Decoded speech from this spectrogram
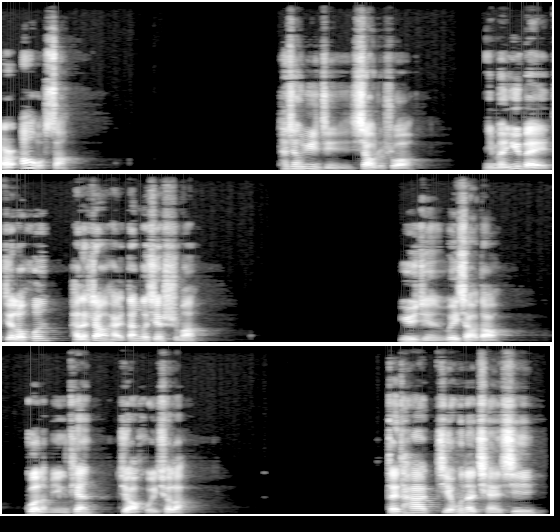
而懊丧。他向玉锦笑着说：“你们预备结了婚，还在上海耽搁些时吗？”玉锦微笑道：“过了明天就要回去了。”在他结婚的前夕，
